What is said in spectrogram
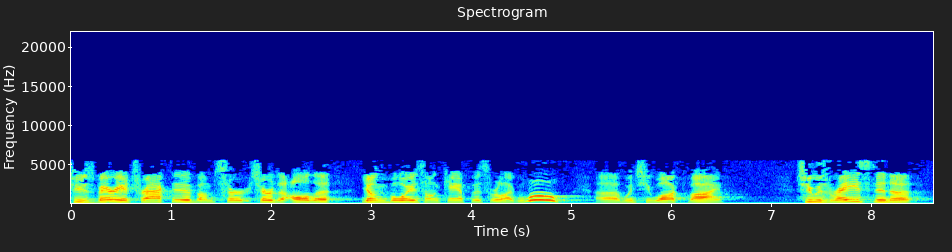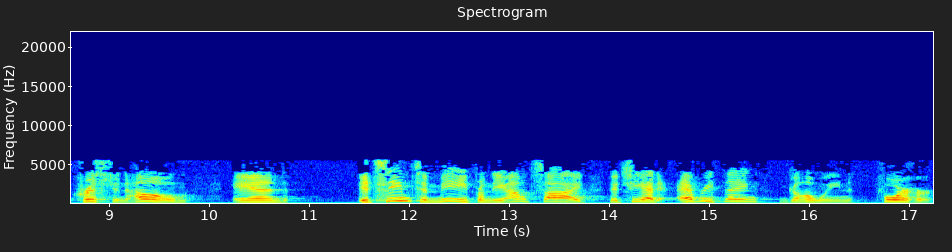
She was very attractive. I'm sure, sure that all the young boys on campus were like, woo, uh, when she walked by. She was raised in a Christian home and it seemed to me from the outside that she had everything going for her.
